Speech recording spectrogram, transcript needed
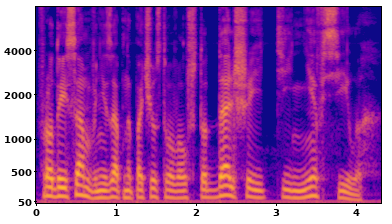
Фродо и сам внезапно почувствовал, что дальше идти не в силах.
